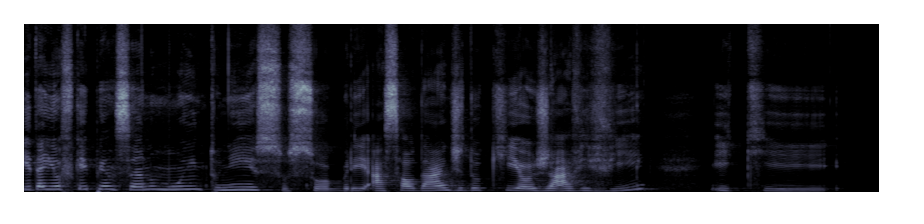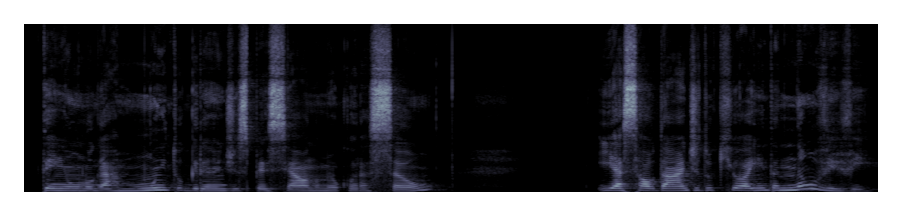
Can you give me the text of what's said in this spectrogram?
E daí eu fiquei pensando muito nisso, sobre a saudade do que eu já vivi e que tem um lugar muito grande e especial no meu coração, e a saudade do que eu ainda não vivi,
